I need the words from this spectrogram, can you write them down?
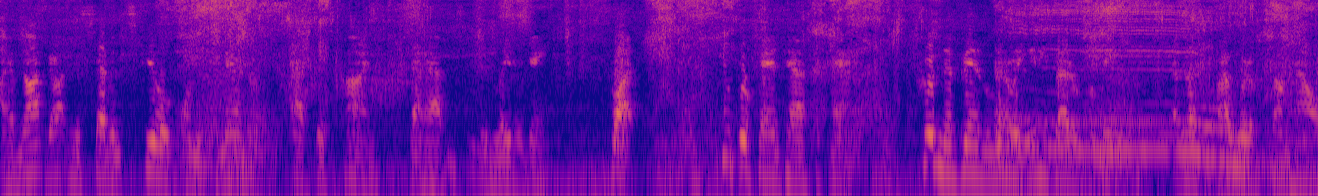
I have not gotten the seventh skill on the commander at this time. That happens in later games. But super fantastic match. Couldn't have been literally any better for me unless I would have somehow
